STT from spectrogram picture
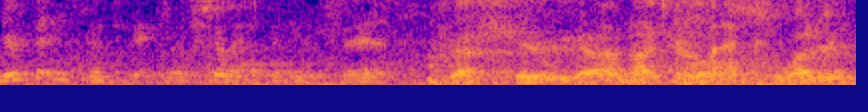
Your fit is good today. Let's show Anthony's fit. Dress shirt, we got Oh, a nice little turtleneck. sweater.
